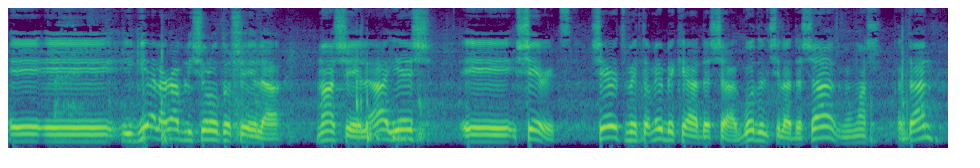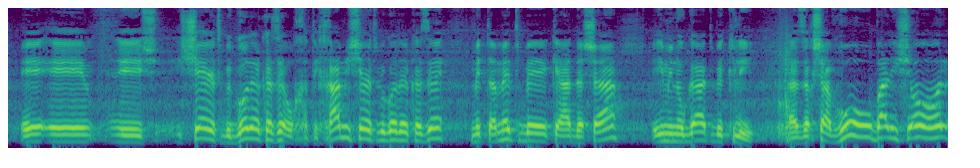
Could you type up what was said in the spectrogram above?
אה, אה, הגיע לרב לשאול אותו שאלה, מה השאלה? יש אה, שרץ, שרץ מטמא בכעדשה, גודל של עדשה, זה ממש קטן, אה, אה, אה, שרץ בגודל כזה או חתיכה משרץ בגודל כזה מטמאת בכעדשה אם היא נוגעת בכלי. אז עכשיו הוא בא לשאול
